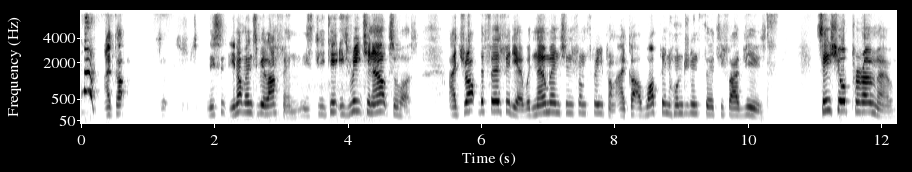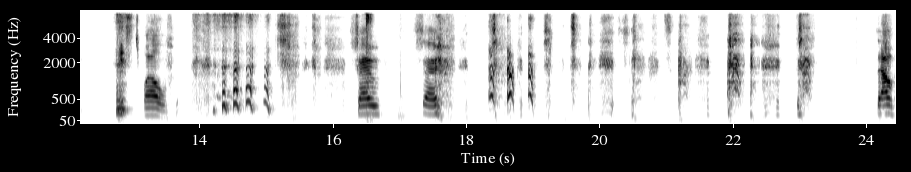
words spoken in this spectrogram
I got this. Is, you're not meant to be laughing. He's he's reaching out to us. I dropped the first video with no mentions from three prong. I got a whopping 135 views. Since your promo, it's 12. So, so Now,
